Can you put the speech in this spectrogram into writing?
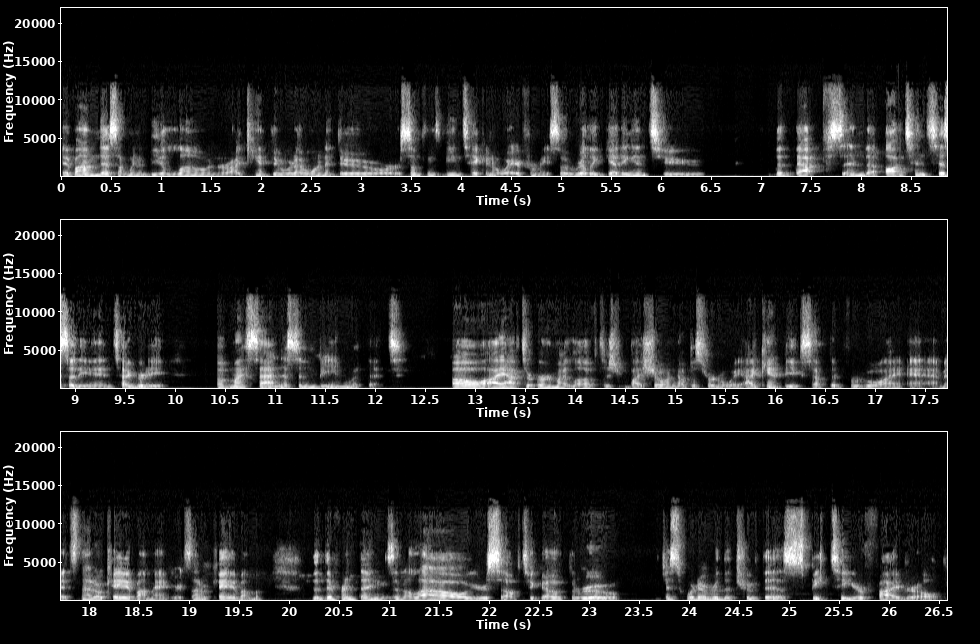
if I'm this, I'm going to be alone, or I can't do what I want to do, or something's being taken away from me. So really getting into the depths and the authenticity and integrity of my sadness and being with it. Oh, I have to earn my love sh- by showing up a certain way. I can't be accepted for who I am. It's not okay if I'm angry. It's not okay if I'm the different things and allow yourself to go through just whatever the truth is. Speak to your five year old.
